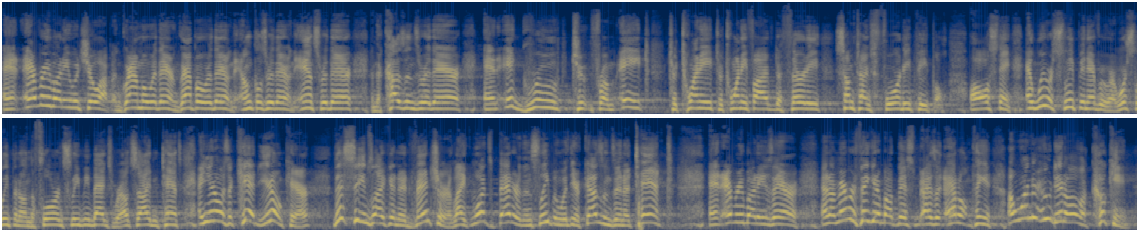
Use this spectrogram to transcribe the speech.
And everybody would show up, and grandma were there, and grandpa were there, and the uncles were there, and the aunts were there, and the cousins were there. And it grew to, from 8 to 20 to 25 to 30, sometimes 40 people all staying. And we were sleeping everywhere. We're sleeping on the floor in sleeping bags, we're outside in tents. And you know, as a kid, you don't care. This seems like an adventure. Like, what's better than sleeping with your cousins in a tent? And everybody's there. And I remember thinking about this as an adult, thinking, I wonder who did all the cooking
